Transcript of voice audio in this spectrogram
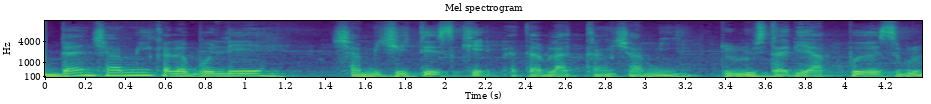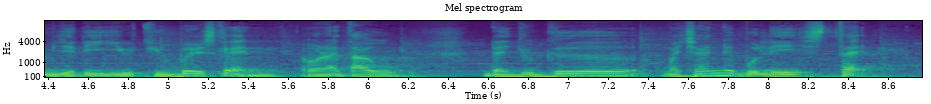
Dan Syami kalau boleh, Syami cerita sikit latar belakang Syami. Dulu study apa sebelum jadi YouTubers kan? Orang nak tahu. Dan juga macam mana boleh start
